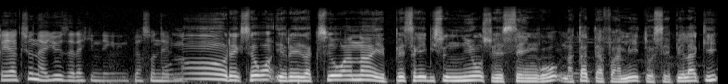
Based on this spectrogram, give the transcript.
Réaction na yo ezalaki ndenge nini personnellement? Non réaction wa- réaction wana epesaki biso nyonso esengo na kati ya famille tosepelaki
